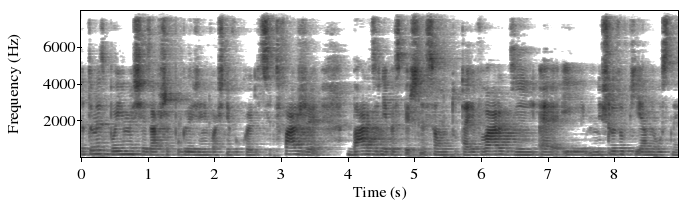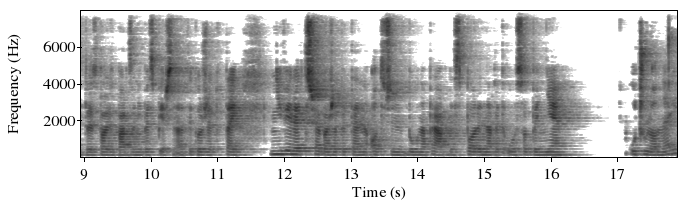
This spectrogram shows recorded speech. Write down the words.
Natomiast boimy się zawsze pogryzień właśnie w okolicy twarzy. Bardzo niebezpieczne są tutaj wargi e, i śluzówki jamy ustnej. To jest bardzo niebezpieczne, dlatego że tutaj Niewiele trzeba, żeby ten odczyn był naprawdę spory, nawet u osoby nie uczulonej.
